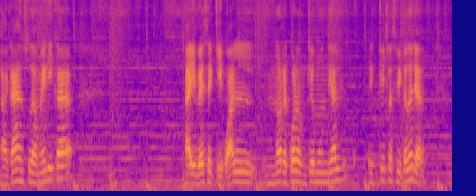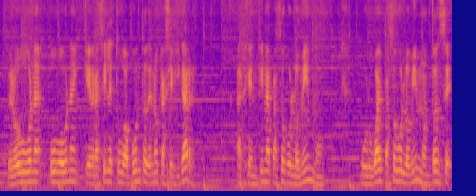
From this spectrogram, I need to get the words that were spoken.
acá en Sudamérica hay veces que igual no recuerdo en qué mundial, en qué clasificatoria, pero hubo una, hubo una en que Brasil estuvo a punto de no clasificar. Argentina pasó por lo mismo, Uruguay pasó por lo mismo, entonces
